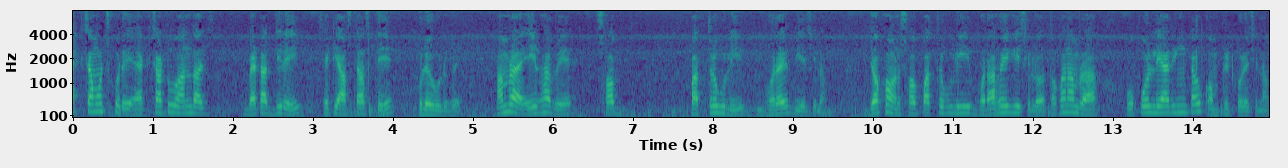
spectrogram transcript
এক চামচ করে এক চাটু আন্দাজ ব্যাটার দিলেই সেটি আস্তে আস্তে ফুলে উঠবে। আমরা এইভাবে সব পাত্রগুলি ভরে দিয়েছিলাম। যখন সব পাত্রগুলি ভরা হয়ে গিয়েছিল, তখন আমরা ওপর লেয়ারিংটাও কমপ্লিট করেছিলাম।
